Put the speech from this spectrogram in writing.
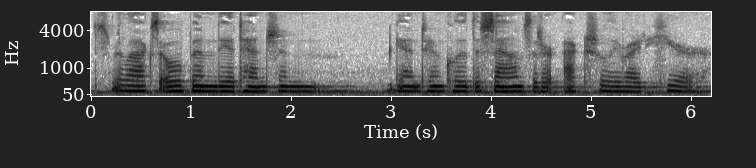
Just relax, open the attention again to include the sounds that are actually right here.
